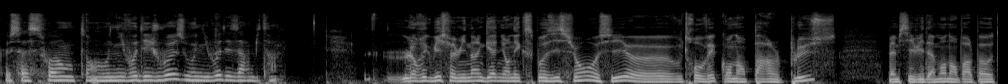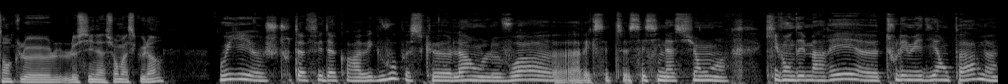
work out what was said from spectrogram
que ça soit en temps, au niveau des joueuses ou au niveau des arbitres. Le rugby féminin gagne en exposition aussi. Euh, vous trouvez qu'on en parle plus, même si évidemment on n'en parle pas autant que le, le Six Nations masculin oui, euh, je suis tout à fait d'accord avec vous parce que là, on le voit euh, avec cette, ces six nations qui vont démarrer. Tous les médias en parlent,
